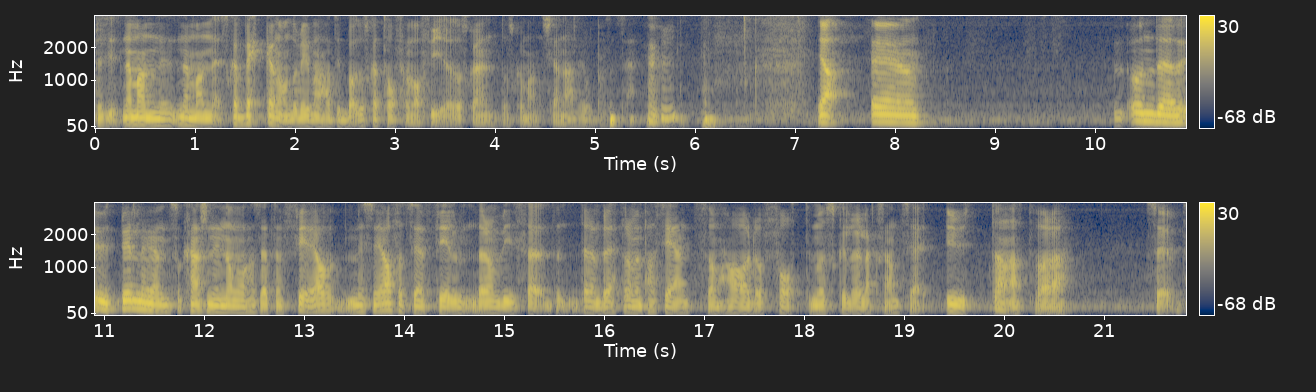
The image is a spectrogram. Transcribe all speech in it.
precis, när man, när man ska väcka någon då vill man ha tillbaka, då ska toffen vara fyra, då ska, den, då ska man känna allihopa så att säga. Ja, eh, under utbildningen så kanske ni någon gång har sett en film. Jag, jag har fått se en film där de visar, där de berättar om en patient som har då fått muskelrelaxantia utan att vara sövd.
